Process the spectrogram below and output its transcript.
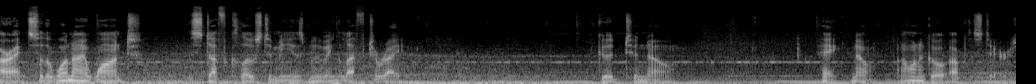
Alright, so the one I want, the stuff close to me is moving left to right. Good to know. Hey, no, I want to go up the stairs.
